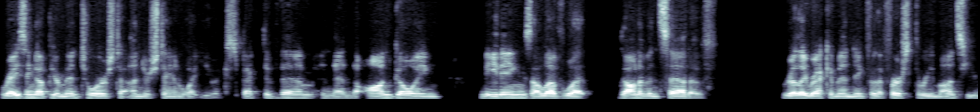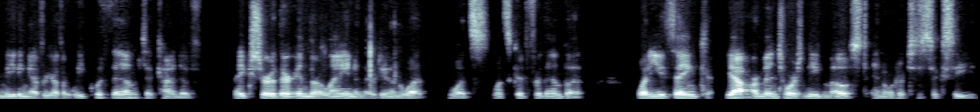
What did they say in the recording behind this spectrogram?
raising up your mentors to understand what you expect of them, and then the ongoing meetings. I love what Donovan said of really recommending for the first three months you're meeting every other week with them to kind of make sure they're in their lane and they're doing what what's what's good for them but what do you think yeah our mentors need most in order to succeed?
